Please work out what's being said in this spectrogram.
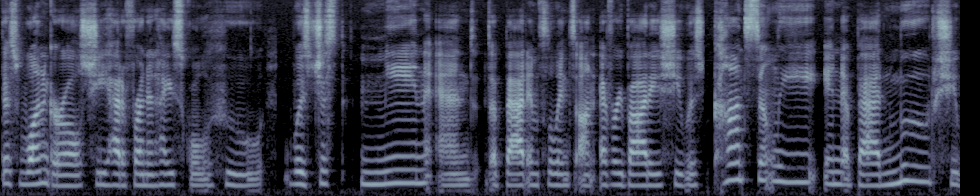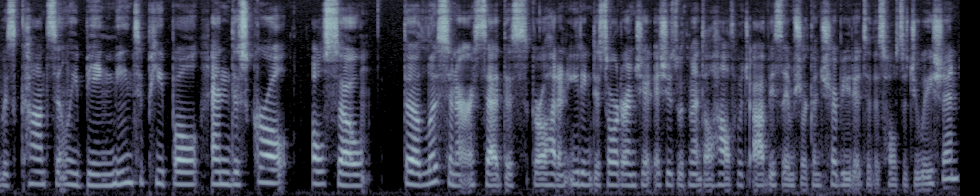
this one girl, she had a friend in high school who was just mean and a bad influence on everybody. She was constantly in a bad mood. She was constantly being mean to people. And this girl also the listener said this girl had an eating disorder and she had issues with mental health, which obviously I'm sure contributed to this whole situation.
